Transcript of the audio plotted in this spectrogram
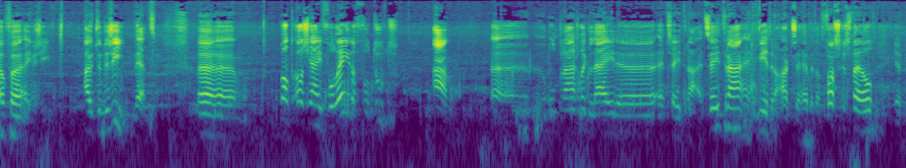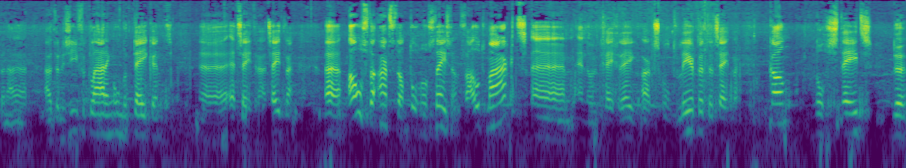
of, uh, energie, euthanasiewet. Uh, want als jij volledig voldoet aan ondraaglijk lijden, et cetera, et cetera, en meerdere artsen hebben dat vastgesteld, je hebt een euthanasieverklaring ondertekend, et cetera, et cetera uh, als de arts dan toch nog steeds een fout maakt, uh, en de GGD-arts controleert het, etc., kan nog steeds de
